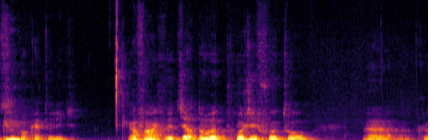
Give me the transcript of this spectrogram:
Secours catholique? Enfin, je veux dire, dans votre projet photo euh, que,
